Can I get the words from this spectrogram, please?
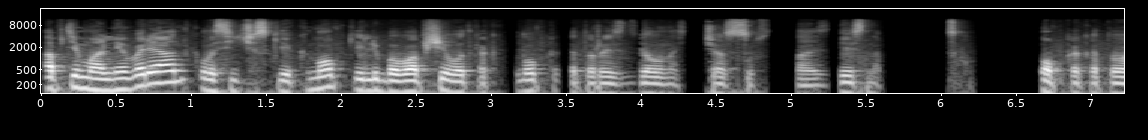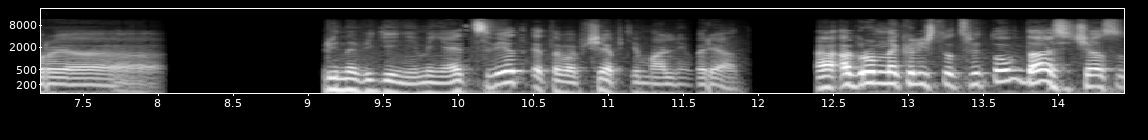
оптимальный вариант, классические кнопки, либо вообще вот как кнопка, которая сделана сейчас, собственно, здесь на кнопка, которая при наведении меняет цвет, это вообще оптимальный вариант. А, огромное количество цветов, да, сейчас э,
